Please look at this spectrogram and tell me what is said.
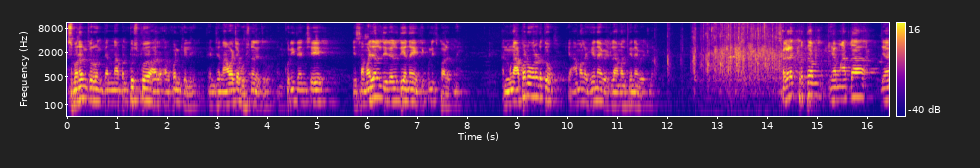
स्मरण करून त्यांना आपण पुष्प अर अर्पण केले त्यांच्या नावाच्या घोषणा देतो आणि कुणी त्यांचे जे समाजाला दिलेलं देणं आहे ते कुणीच पाळत नाही. आणि मग आपण ओरडतो की आम्हाला हे नाही भेटलं आम्हाला ते नाही भेटलं. सगळ्यात प्रथम ह्या माता ज्या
